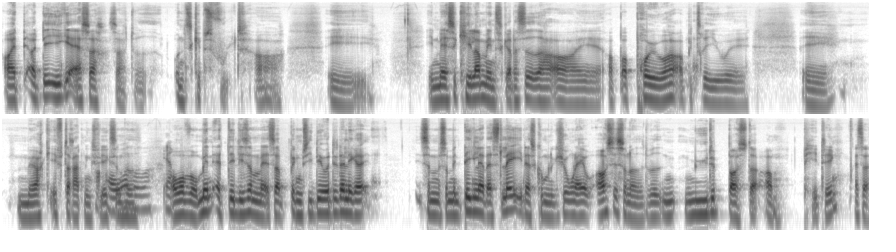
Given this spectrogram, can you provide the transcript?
og, at, og det ikke er så, så du ved, ondskabsfuldt og øh, en masse killermennesker, der sidder og, øh, og, og prøver at bedrive øh, øh, mørk efterretningsvirksomhed. overvåger, ja. Overvåg. Men at det ligesom, altså, kan man sige, det er jo det, der ligger som, som en del af deres slag i deres kommunikation, er jo også sådan noget, du ved, myteboster om PET, ikke? Altså,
